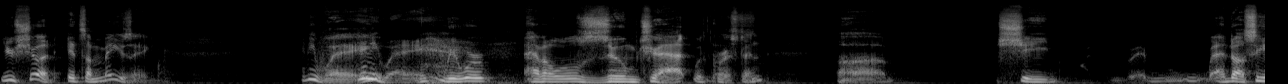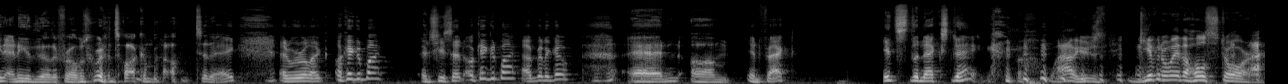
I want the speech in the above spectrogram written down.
You should. It's amazing. Anyway, Anyway, we were having a little Zoom chat with Kristen. Uh, she had not seen any of the other films we're going to talk about today. And we were like, okay, goodbye. And she said, okay, goodbye. I'm going to go. And um, in fact, it's the next day. wow, you're just giving away the whole store.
